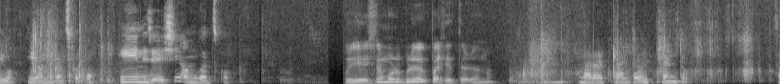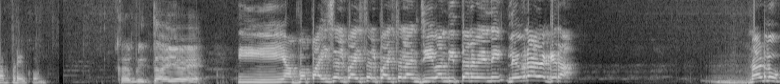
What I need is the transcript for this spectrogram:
ఇగో ఈ అమ్మకచ్చుకోపో ఈయన చేసి అమ్మకచ్చుకో నువ్వు చేసిన మూడు బిడ్డలకు పైసలు ఇస్తాడు అన్న. మరి అట్లా అంటావు ఇట్లా అంటావు. ఇస్తా అయ్యవే. ఈ అబ్బా పైసలు పైసలు పైసలు అని జీవన్ తిత్తానవేంది లేవు నా దగ్గర. నడువు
